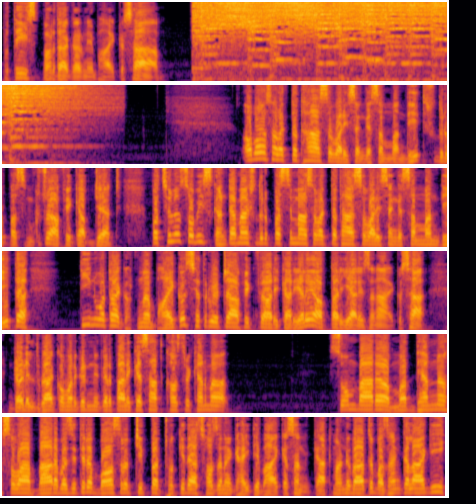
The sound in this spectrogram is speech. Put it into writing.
प्रतिस्पर्धा गर्ने भएको छ। अब सड़क तथा सवारीसँग सम्बन्धित सुदूरपश्चिमको ट्राफिक अपडेट। पछिल्लो चौबिस घण्टामा सुदूरपश्चिममा सड़क तथा सवारीसँग सम्बन्धित तीनवटा घटना भएको क्षेत्रीय ट्राफिक प्रहरी कार्यालय अत्तरियाले जनाएको छ। डडेलधुरा कमरगढ़ी नगरपालिका साथ खस्रोखानमा सोमबार मध्याह सवा बाह्र बजेतिर बस र टिप्पर ठोकिँदा छजना घाइते भएका छन्। काठमाडौँबाट बझाङका लागि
